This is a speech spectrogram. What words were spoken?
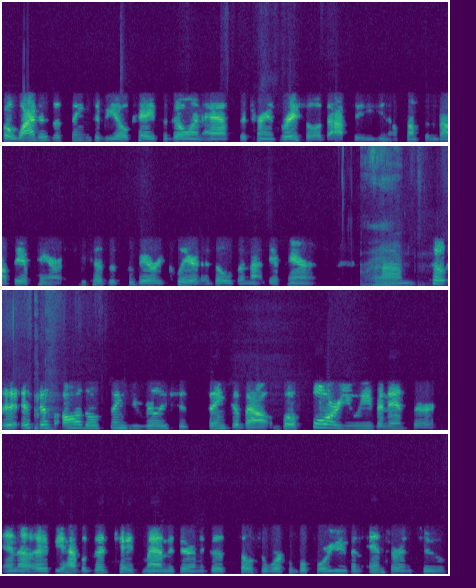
But why does it seem to be okay to go and ask a transracial adoptee, you know, something about their parents? Because it's very clear that those are not their parents. Right. Um, so it, it's just all those things you really should think about before you even enter. And uh, if you have a good case manager and a good social worker before you even enter into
